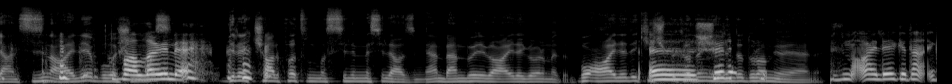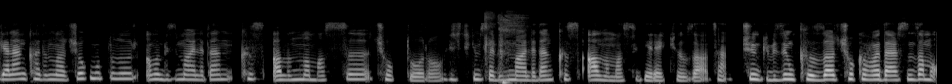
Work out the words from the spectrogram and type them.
Yani sizin aileye Vallahi bulaşılmaz. öyle. Direkt çarpı atılması, silinmesi lazım. Yani ben böyle bir aile görmedim. Bu ailedeki hiçbir Ee, kadın şöyle yerinde duramıyor yani. Bizim aileye gelen, gelen kadınlar çok mutludur ama bizim aileden kız alınmaması çok doğru. Hiç kimse bizim aileden kız almaması gerekiyor zaten. Çünkü bizim kızlar çok affedersiniz ama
